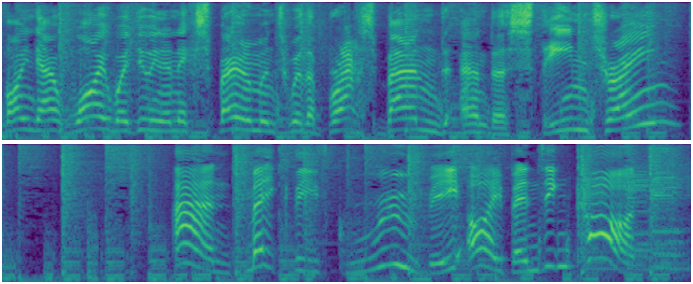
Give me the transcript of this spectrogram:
Find out why we're doing an experiment with a brass band and a steam train. And make these groovy eye-bending cards.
